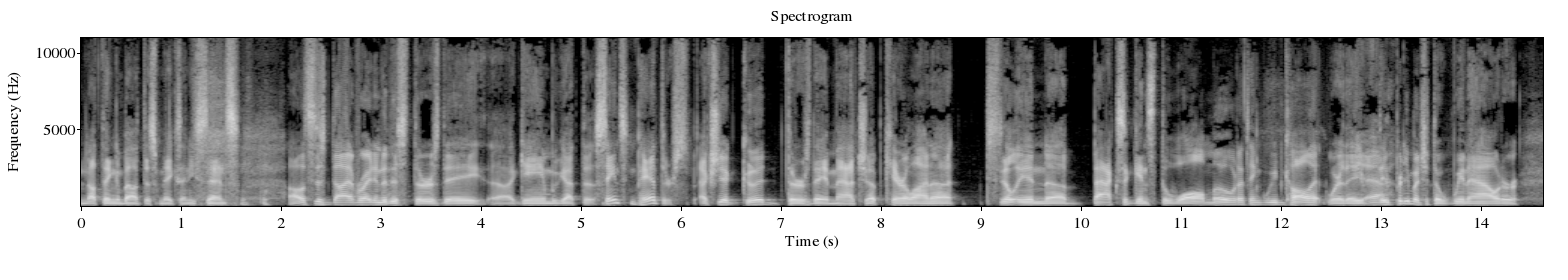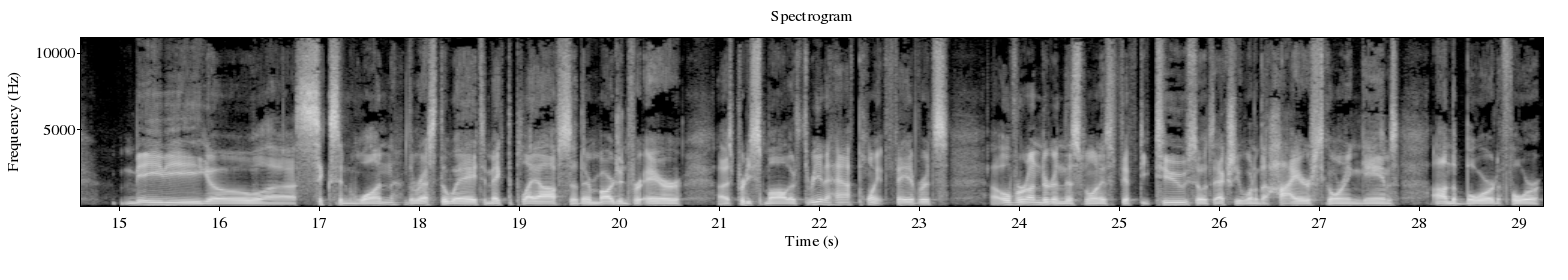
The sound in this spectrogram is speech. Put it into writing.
nothing about this makes any sense. uh, let's just dive right into this Thursday uh, game. We got the Saints and Panthers. Actually, a good Thursday matchup. Carolina still in uh, backs against the wall mode, I think we'd call it, where they Yeah. they pretty much have to win out or maybe go uh, six and one the rest of the way to make the playoffs. So their margin for error uh, is pretty small. They're three and a half point favorites. Uh, over under in this one is 52, so it's actually one of the higher scoring games on the board for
